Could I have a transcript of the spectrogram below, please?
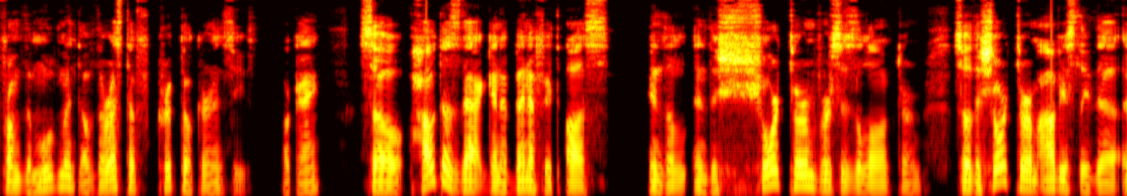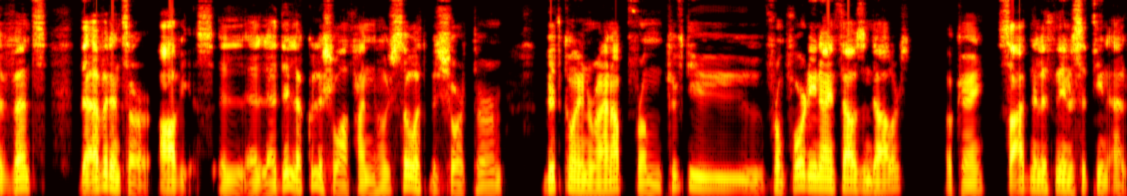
from the movement of the rest of cryptocurrencies. Okay, so how does that gonna benefit us in the in the short term versus the long term? So the short term, obviously, the events, the evidence are obvious. الأدلة كلش واضحة إنه إيش سوت بالshort term. Bitcoin ran up from 50 from $49,000 okay صعدنا ل 62,000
